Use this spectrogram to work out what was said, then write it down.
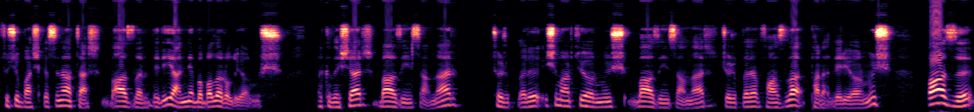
suçu başkasına atar. Bazıları dediği anne babalar oluyormuş. Arkadaşlar bazı insanlar çocukları şımartıyormuş. Bazı insanlar çocuklara fazla para veriyormuş. Bazı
